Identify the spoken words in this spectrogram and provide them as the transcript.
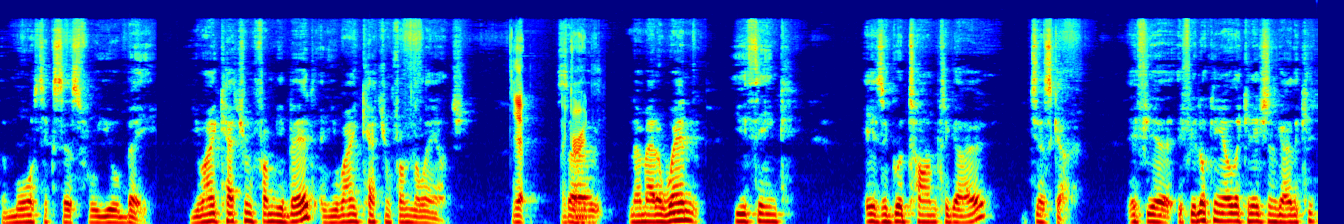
the more successful you'll be. You won't catch them from your bed, and you won't catch them from the lounge. Yep. So Agreed. no matter when you think is a good time to go, just go. If you're if you're looking at all the conditions, go the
